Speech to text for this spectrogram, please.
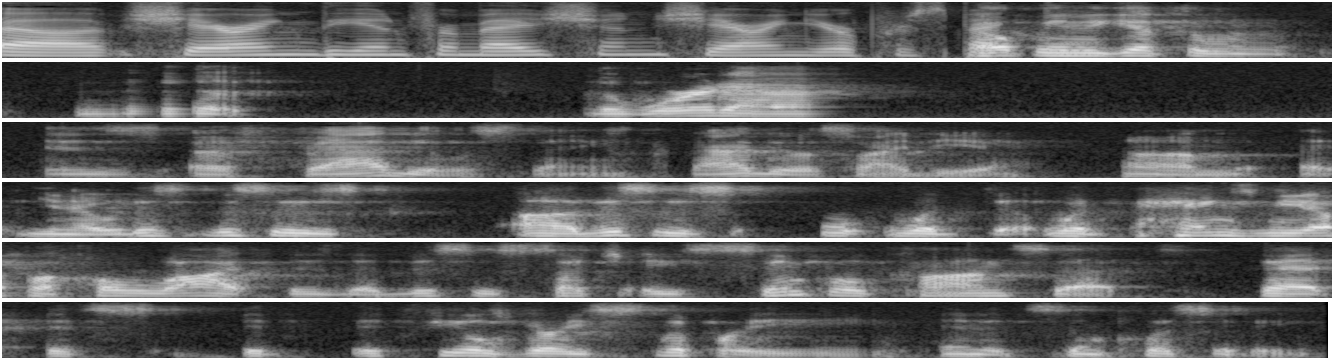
uh, sharing the information, sharing your perspective? Helping to get the, the the word out is a fabulous thing, fabulous idea. Um, you know, this this is uh, this is what what hangs me up a whole lot is that this is such a simple concept that it's it, it feels very slippery in its simplicity.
